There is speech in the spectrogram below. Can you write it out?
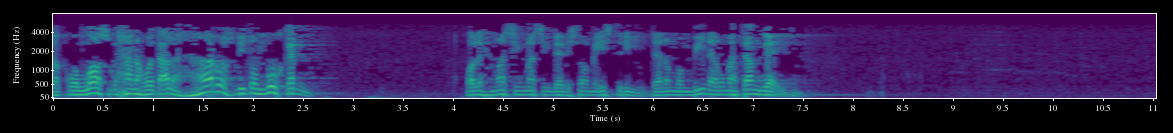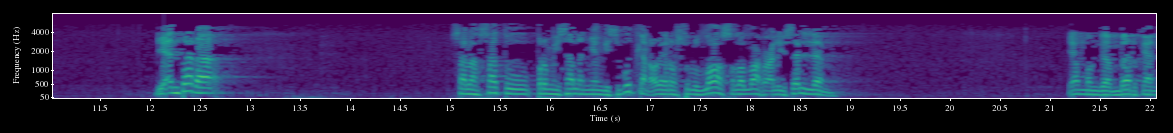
Takwa Allah subhanahu wa ta'ala harus ditumbuhkan oleh masing-masing dari suami istri dalam membina rumah tangga itu. Di antara salah satu permisalan yang disebutkan oleh Rasulullah sallallahu alaihi wasallam yang menggambarkan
